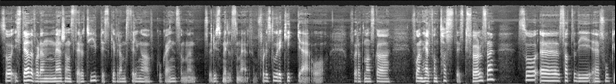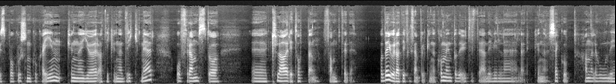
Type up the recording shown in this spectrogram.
Så i stedet for den mer sånn stereotypiske fremstillinga av kokain som et rusmiddel som er liksom, for det store kicket og for at man skal få en helt fantastisk følelse, så eh, satte de eh, fokus på hvordan kokain kunne gjøre at de kunne drikke mer og fremstå eh, klar i toppen samtidig. Og det gjorde at de f.eks. kunne komme inn på det utestedet de ville, eller kunne sjekke opp han eller hun de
